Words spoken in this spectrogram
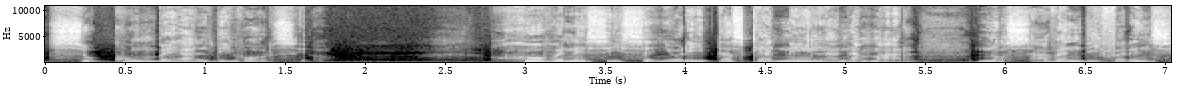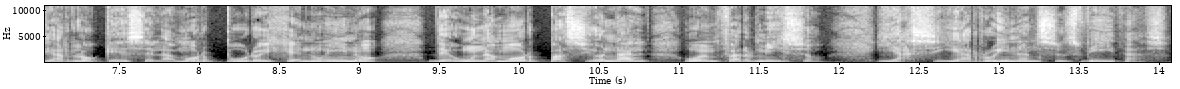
sucumbe al divorcio. Jóvenes y señoritas que anhelan amar no saben diferenciar lo que es el amor puro y genuino de un amor pasional o enfermizo, y así arruinan sus vidas.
